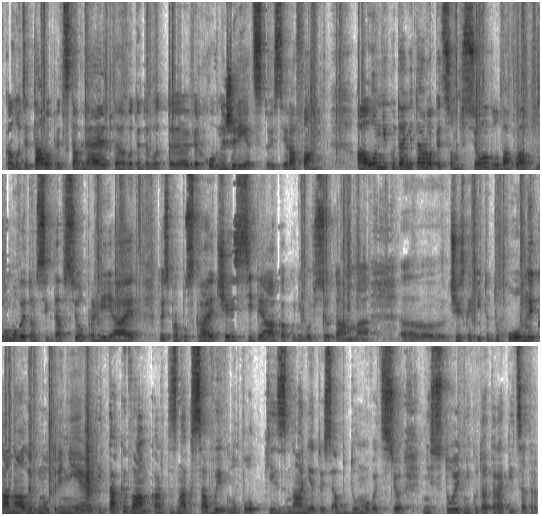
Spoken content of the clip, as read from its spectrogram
в колоде Таро представляет э, вот это вот верховный жрец, то есть иерофант. А он никуда не торопится, он все глубоко обдумывает, он всегда все проверяет, то есть пропускает через себя, как у него все там через какие-то духовные каналы внутренние. И так и вам, карта знак совы, глубокие знания, то есть обдумывать все. Не стоит никуда торопиться, а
